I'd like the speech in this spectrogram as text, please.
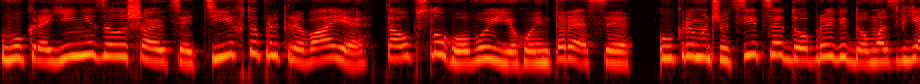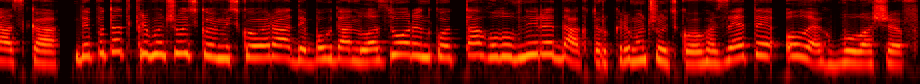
в Україні залишаються ті, хто прикриває та обслуговує його інтереси. У Кременчуці це добре відома зв'язка. Депутат Кременчуцької міської ради Богдан Лазоренко та головний редактор Кременчуцької газети Олег Булашев.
